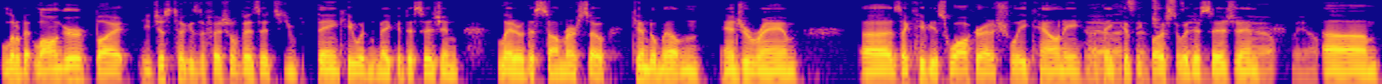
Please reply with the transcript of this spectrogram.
little bit longer, but he just took his official visits. You think he would make a decision later this summer. So Kendall Milton, Andrew Raym, uh, Walker out of Schley County, yeah, I think could be close to a decision. Yeah, yeah. Um,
